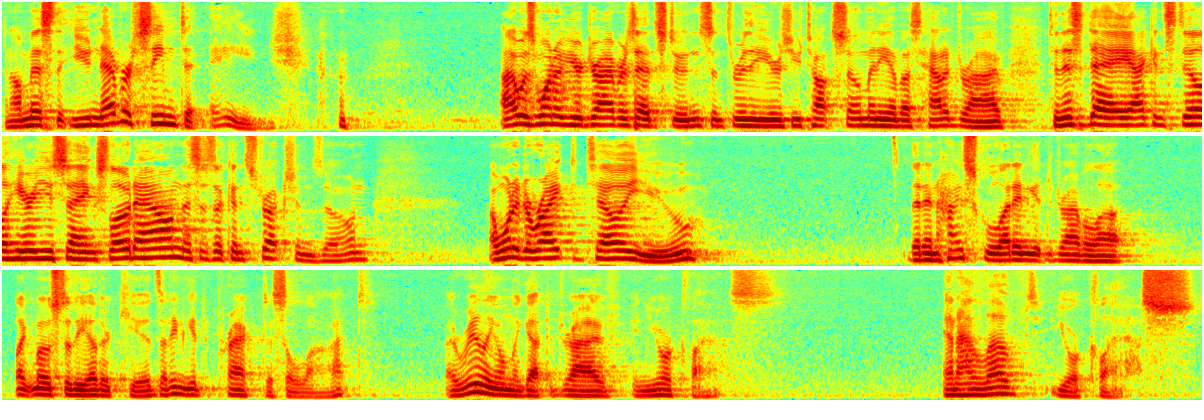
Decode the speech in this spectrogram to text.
And I'll miss that you never seem to age. I was one of your driver's ed students, and through the years, you taught so many of us how to drive. To this day, I can still hear you saying, Slow down, this is a construction zone. I wanted to write to tell you that in high school, I didn't get to drive a lot like most of the other kids. I didn't get to practice a lot. I really only got to drive in your class. And I loved your class.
